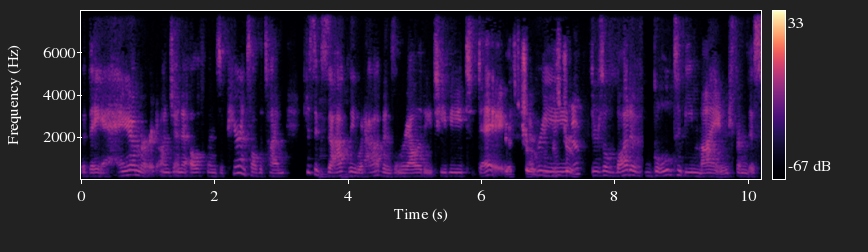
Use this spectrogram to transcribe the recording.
that they hammered on Jenna Elfman's appearance all the time. It is mm-hmm. exactly what happens in reality TV today That's true. every That's true. there's a lot of gold to be mined from this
